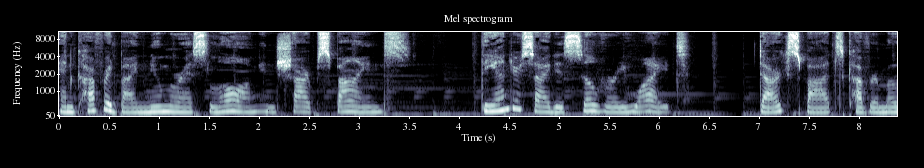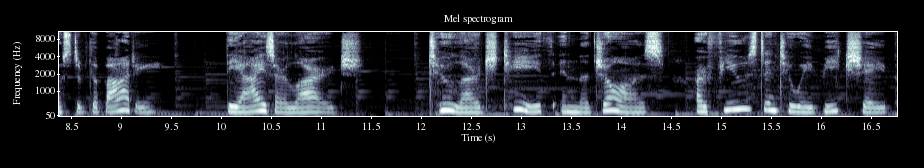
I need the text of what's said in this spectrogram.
and covered by numerous long and sharp spines. The underside is silvery white. Dark spots cover most of the body. The eyes are large. Two large teeth in the jaws are fused into a beak shape.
